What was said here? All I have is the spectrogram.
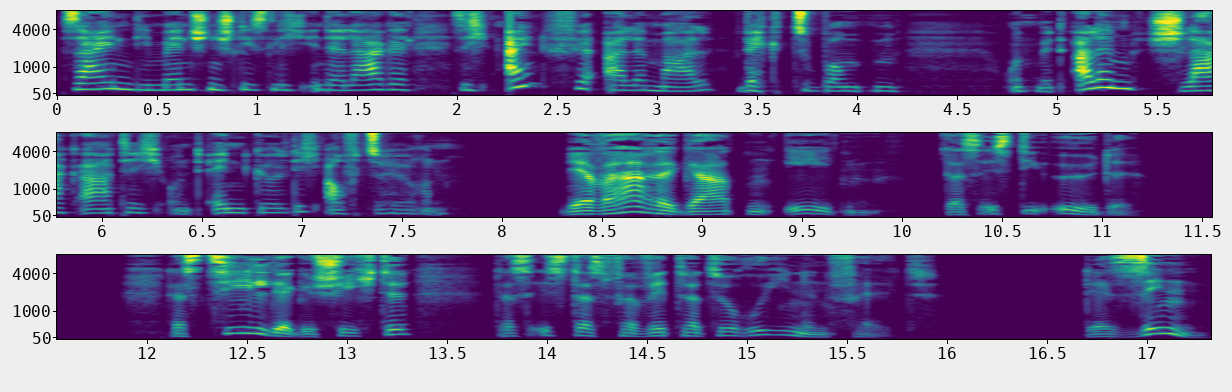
seien die Menschen schließlich in der Lage, sich ein für allemal wegzubomben und mit allem schlagartig und endgültig aufzuhören. Der wahre Garten Eden, das ist die Öde. Das Ziel der Geschichte, das ist das verwitterte Ruinenfeld. Der Sinn,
